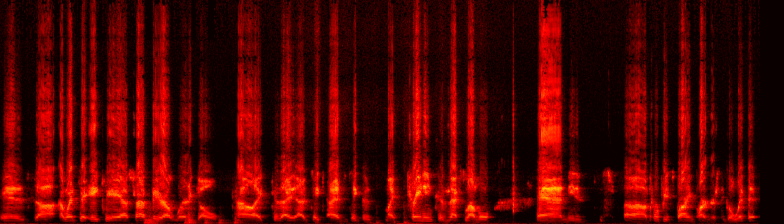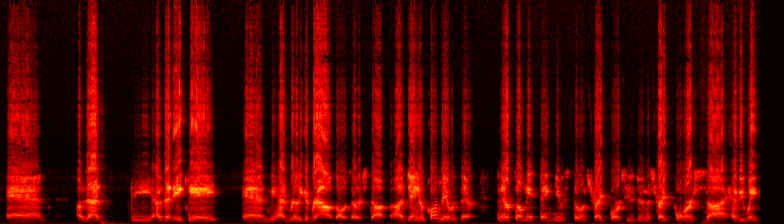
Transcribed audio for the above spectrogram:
is uh, I went to AKA. I was trying to figure out where to go, kind of like because I I take I had to take the, my training to the next level and needed uh, appropriate sparring partners to go with it. And I was at the I was at AKA and we had really good rounds, all this other stuff. Uh, Daniel Cormier was there. And they were filming a thing. He was still in Strikeforce. He was doing the Strikeforce uh, heavyweight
